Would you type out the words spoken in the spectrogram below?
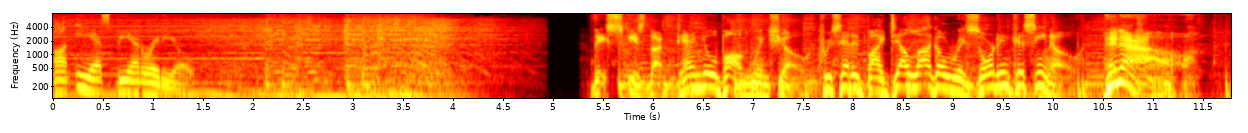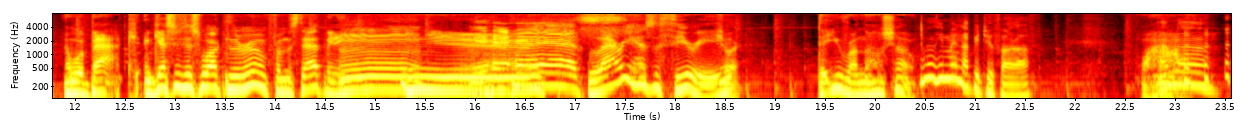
on ESPN Radio. This is the Daniel Baldwin Show, presented by Del Lago Resort and Casino. Hey now. And we're back. And guess who just walked in the room from the staff meeting? Mm. Yes. Larry has a theory Sure. that you run the whole show. Well, he might not be too far off. Wow. I'm, uh,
